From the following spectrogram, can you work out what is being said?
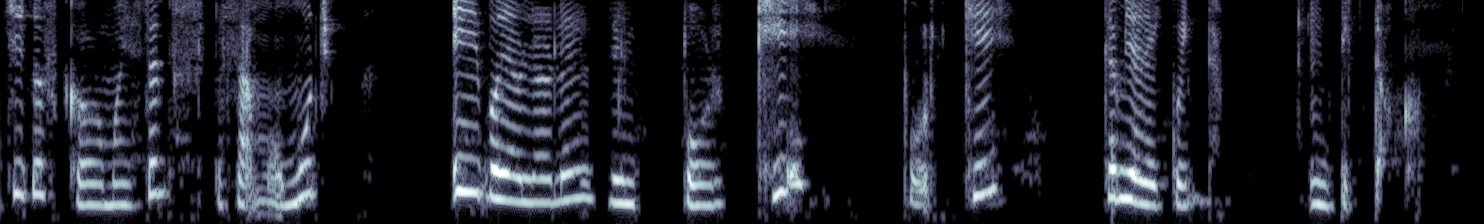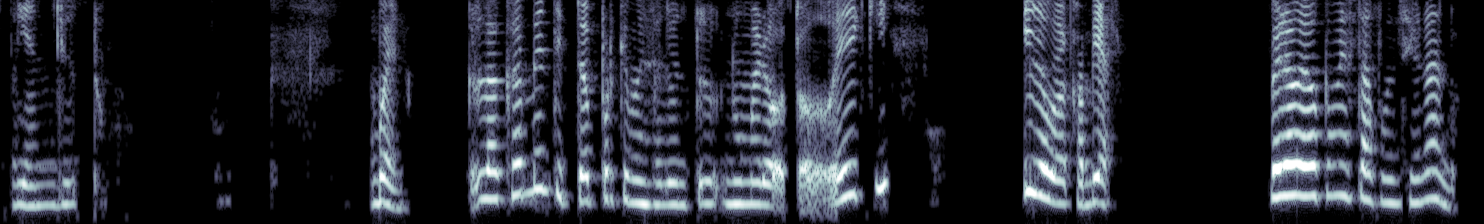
chicos, ¿cómo están? Los amo mucho. Y voy a hablarles del por qué, por qué cambiaré cuenta en TikTok y en YouTube. Bueno, la cambio en TikTok porque me salió un número todo X y lo voy a cambiar. Pero veo que me está funcionando.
